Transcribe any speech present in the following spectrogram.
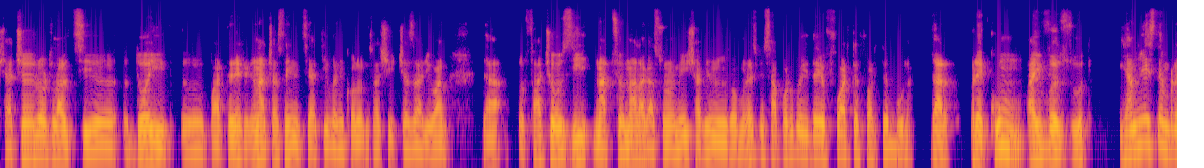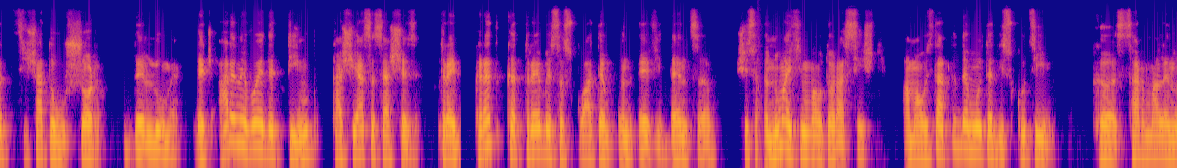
și a celorlalți uh, doi uh, parteneri în această inițiativă, Nicolomța și Cezar Ioan, de a face o zi națională a gastronomiei și a vinului românesc, mi s-a părut o idee foarte, foarte bună. Dar, precum ai văzut, ea nu este îmbrățișată ușor de lume. Deci are nevoie de timp ca și ea să se așeze. Trei, cred că trebuie să scoatem în evidență și să nu mai fim autorasiști. Am auzit atât de multe discuții că sarmale nu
